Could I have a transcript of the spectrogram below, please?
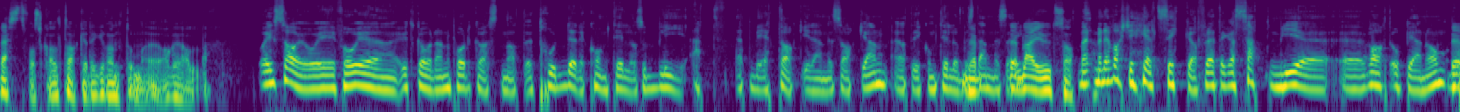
vest for Skalltaket, det grøntområdet der. Og jeg sa jo i forrige utgave av denne podkasten at jeg trodde det kom til å bli et, et, vedtak i denne saken. At de kom til å bestemme seg. Det, det ble utsatt. Men, men, jeg var ikke helt sikker, for jeg har sett mye uh, rart opp igjennom. Det,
